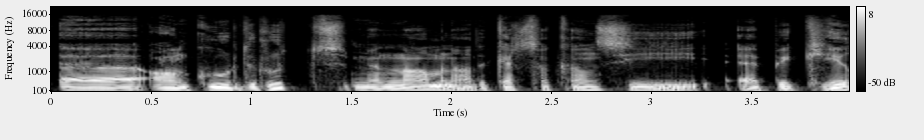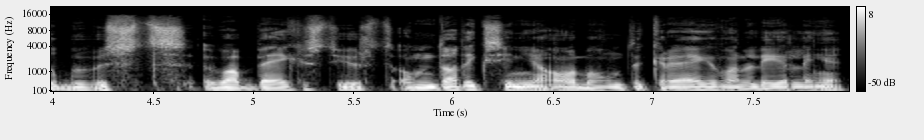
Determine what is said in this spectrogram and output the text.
uh, en cours de route, met name na de kerstvakantie, heb ik heel bewust wat bijgestuurd. Omdat ik signalen begon te krijgen van leerlingen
